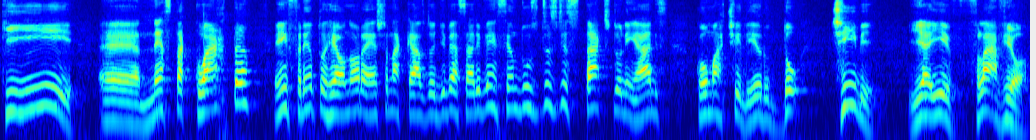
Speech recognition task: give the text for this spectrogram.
que é, nesta quarta enfrenta o Real Noroeste na casa do adversário vencendo um dos destaques do Linhares como artilheiro do time. E aí, Flávio,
